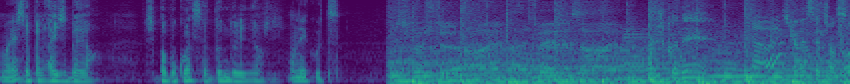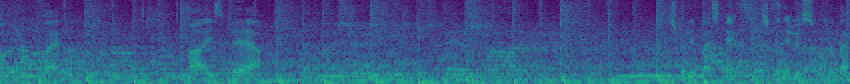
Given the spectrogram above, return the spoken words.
Ouais. qui s'appelle Iceberg. Je sais pas pourquoi, ça donne de l'énergie. On écoute. Ah, je connais. Je connais cette chanson. Ouais. Iceberg. Je connais pas ce mec, je connais le son global.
